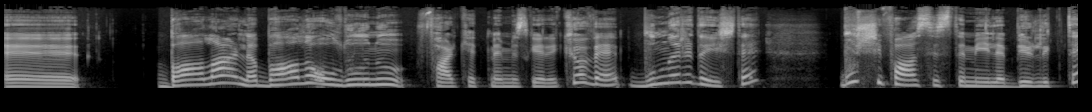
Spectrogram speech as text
e, bağlarla bağlı olduğunu fark etmemiz gerekiyor ve bunları da işte bu şifa sistemiyle birlikte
